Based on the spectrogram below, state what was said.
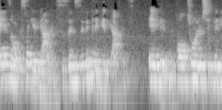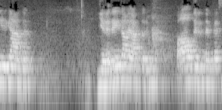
En zor kısmı geri gelmek. Sizden istediğim bir de geri gelmeniz. Ellerini kontrollü bir şekilde geri geldim. Yere değdi ayaklarım. Al derin nefes.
